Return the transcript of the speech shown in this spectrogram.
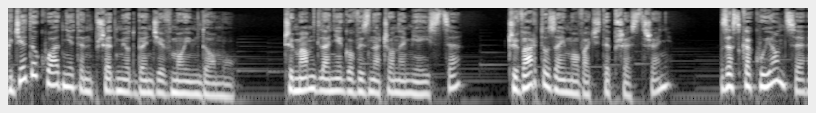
gdzie dokładnie ten przedmiot będzie w moim domu? Czy mam dla niego wyznaczone miejsce? Czy warto zajmować tę przestrzeń? Zaskakujące,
